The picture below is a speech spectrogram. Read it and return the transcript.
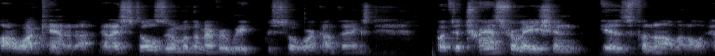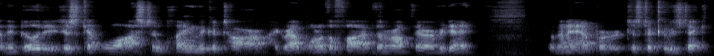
Ottawa, Canada, and I still Zoom with him every week. We still work on things. But the transformation is phenomenal, and the ability to just get lost in playing the guitar. I grab one of the five that are up there every day with an amp or just acoustic,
